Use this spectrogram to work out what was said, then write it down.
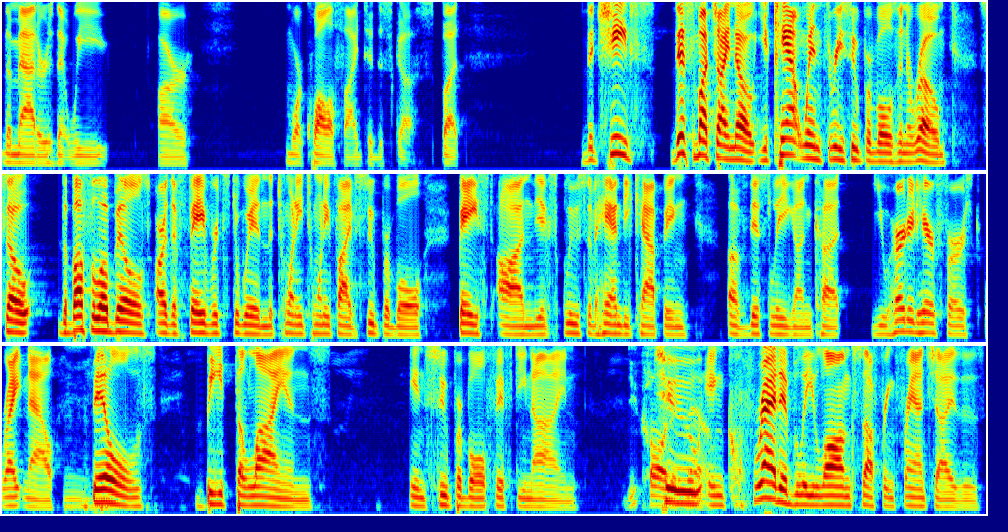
the matters that we are more qualified to discuss. But the Chiefs, this much I know, you can't win three Super Bowls in a row. So the Buffalo Bills are the favorites to win the 2025 Super Bowl based on the exclusive handicapping of this league uncut. You heard it here first, right now. Mm-hmm. Bills beat the Lions in Super Bowl 59. You Two incredibly long suffering franchises,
